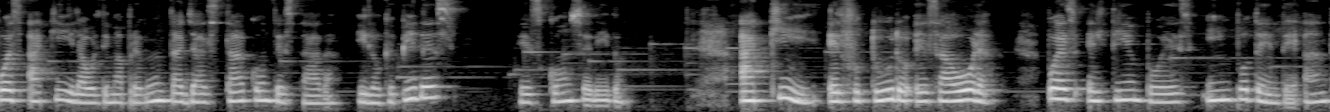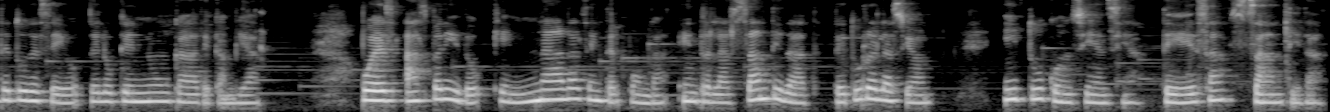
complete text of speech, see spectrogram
Pues aquí la última pregunta ya está contestada y lo que pides es concedido. Aquí el futuro es ahora, pues el tiempo es impotente ante tu deseo de lo que nunca ha de cambiar pues has pedido que nada se interponga entre la santidad de tu relación y tu conciencia de esa santidad.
